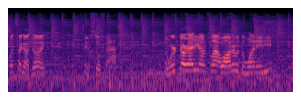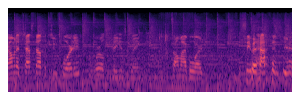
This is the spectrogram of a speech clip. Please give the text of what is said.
Once I got going, this thing was so fast. I worked already on flat water with the 180. Now I'm gonna test out the 240, the world's biggest wing. It's on my board. Let's see what happens here.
